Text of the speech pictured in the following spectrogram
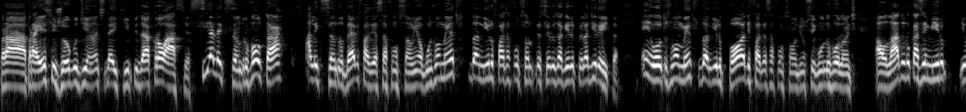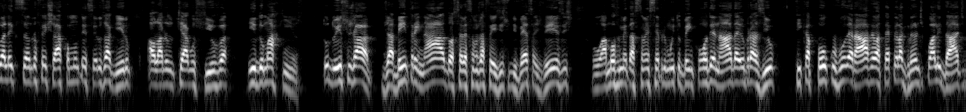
para esse jogo diante da equipe da Croácia. Se Alexandro voltar, Alexandro deve fazer essa função em alguns momentos, Danilo faz a função do terceiro zagueiro pela direita. Em outros momentos, Danilo pode fazer essa função de um segundo volante ao lado do Casemiro e o Alexandro fechar como um terceiro zagueiro ao lado do Thiago Silva e do Marquinhos. Tudo isso já, já bem treinado, a seleção já fez isso diversas vezes, a movimentação é sempre muito bem coordenada e o Brasil fica pouco vulnerável até pela grande qualidade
